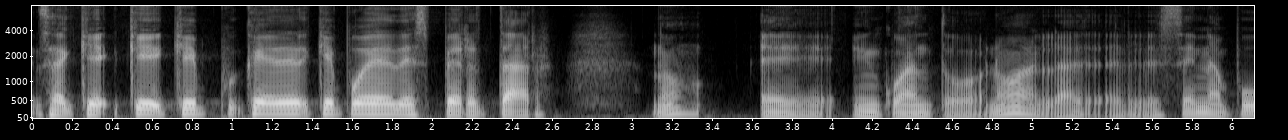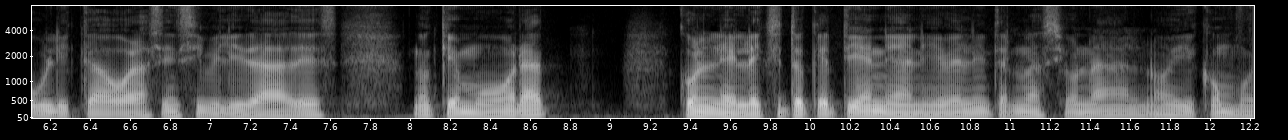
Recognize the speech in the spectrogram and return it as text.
O sea, ¿qué, qué, qué, qué puede despertar, ¿no? Eh, en cuanto a, la, escena pública o a las sensibilidades, ¿no? que Morat con el éxito que tiene a nivel internacional, ¿no? Y cómo,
